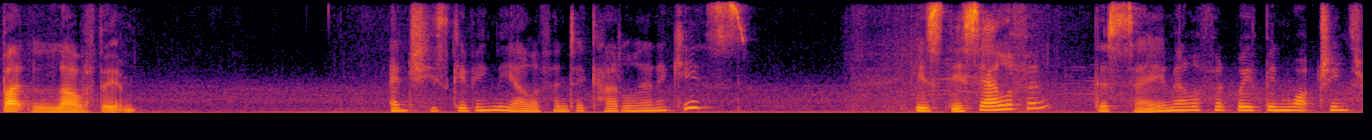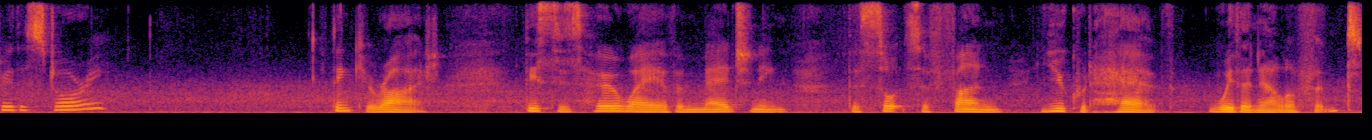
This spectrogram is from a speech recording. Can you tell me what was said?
but love them. And she's giving the elephant a cuddle and a kiss. Is this elephant the same elephant we've been watching through the story? I think you're right. This is her way of imagining the sorts of fun you could have with an elephant.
